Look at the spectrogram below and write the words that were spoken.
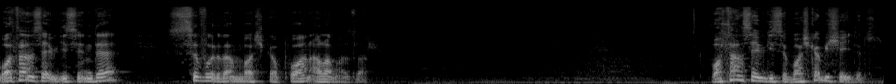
Vatan sevgisinde sıfırdan başka puan alamazlar. Vatan sevgisi başka bir şeydir.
